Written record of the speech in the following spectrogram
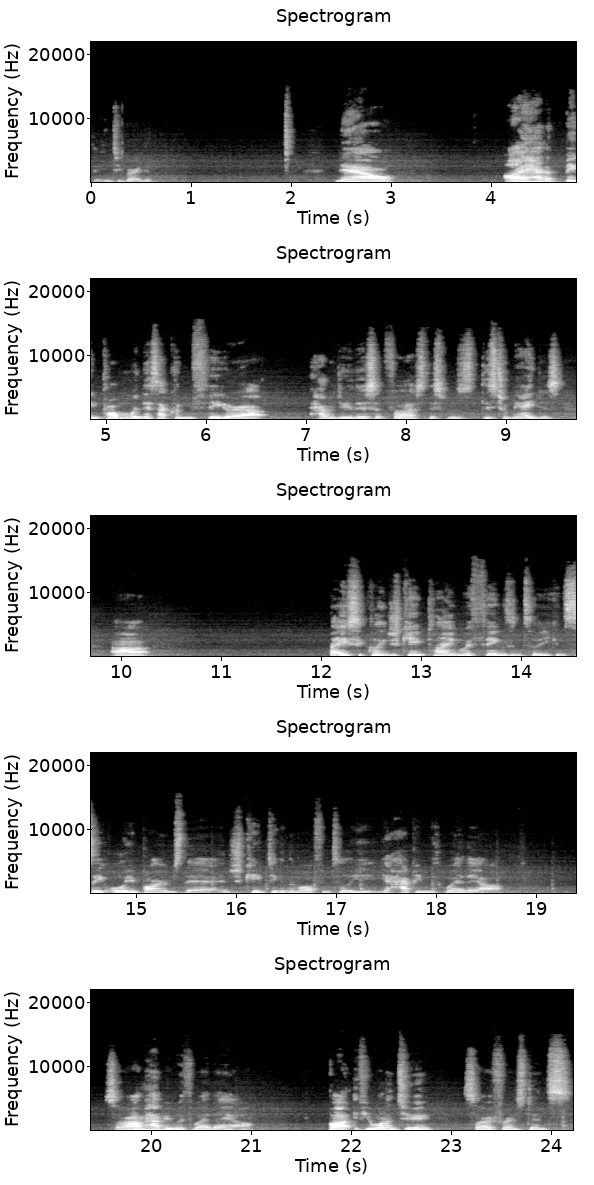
they're integrated. Now, I had a big problem with this. I couldn't figure out how to do this at first. This was this took me ages. Uh, basically, just keep playing with things until you can see all your biomes there, and just keep ticking them off until you, you're happy with where they are. So I'm happy with where they are. But if you wanted to, so for instance,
